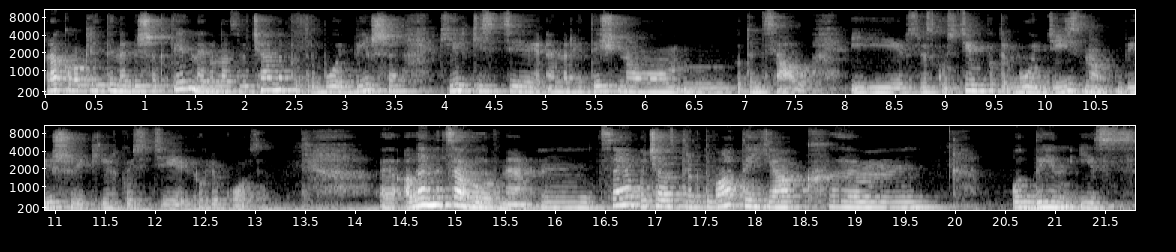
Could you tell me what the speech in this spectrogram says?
Ракова клітина більш активна, і вона, звичайно, потребує більше кількості енергетичного потенціалу. І в зв'язку з цим потребує дійсно більшої кількості глюкози. Е, Але не це головне. Це почали трактувати як ем, один із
